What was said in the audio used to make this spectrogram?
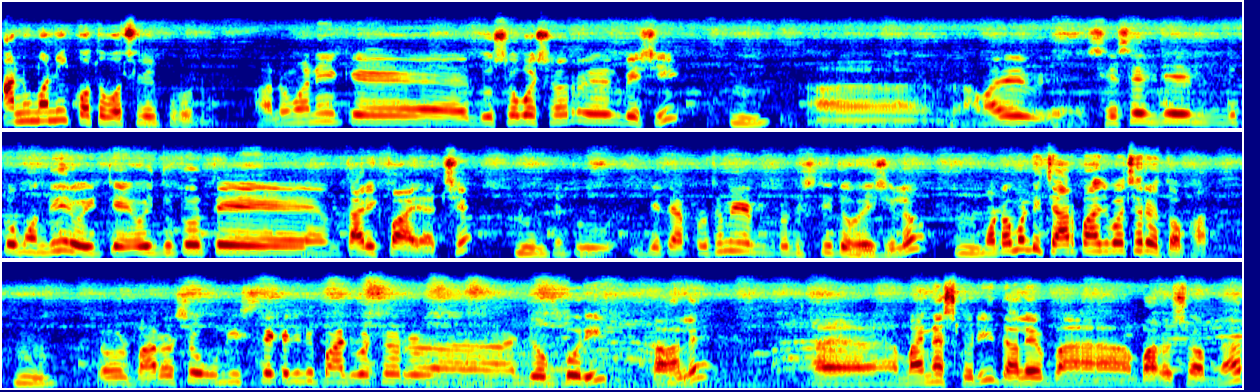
আনুমানিক কত বছরের পুরনো? আনুমানিক দুশো বছরের বেশি। আমাদের শেষের যে দুটো মন্দির ওইতে ওই দুটোতে তারিখ পাওয়া যাচ্ছে। কিন্তু যেটা প্রথমে প্রতিষ্ঠিত হয়েছিল মোটামুটি চার পাঁচ বছরের হুম। তো বারোশো উনিশ থেকে যদি পাঁচ বছর যোগ করি তাহলে মাইনাস করি তাহলে বারোশো আপনার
